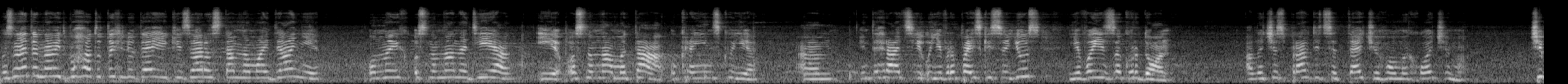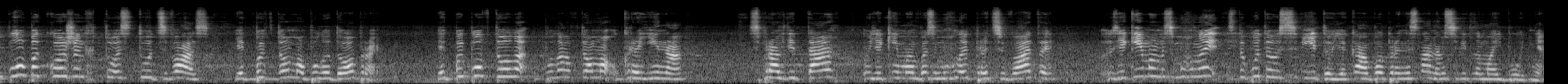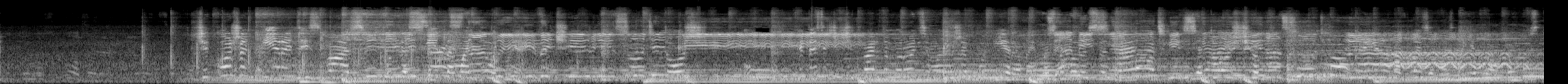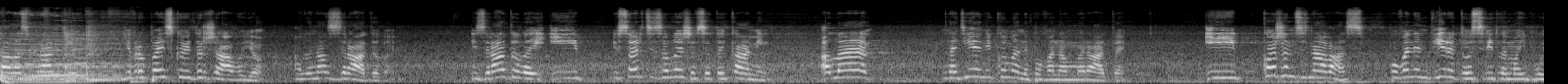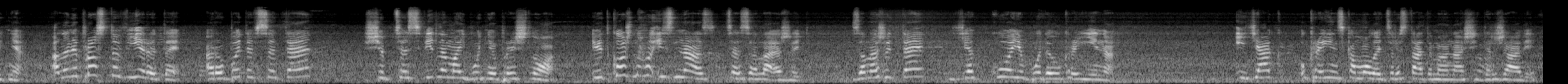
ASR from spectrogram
Ви знаєте, навіть багато тих людей, які зараз там на Майдані, у них основна надія і основна мета української ем, інтеграції у Європейський Союз є виїзд за кордон. Але чи справді це те, чого ми хочемо? Чи був би кожен хтось тут з вас, якби вдома було добре? Якби був вдома, була вдома Україна, справді та, у якій ми б змогли працювати, з якій ми б змогли здобути освіту, яка б принесла нам світле майбутнє? Чи кожен вірить із вас у те світле майбутнє? Тож у 2004 році ми вже повірили. Ми зробили все те для того, щоб Україна наблизилась до Європи, стала справді європейською державою, але нас зрадили. І зрадили, і, і в серці залишився той камінь. Але надія ніколи не повинна вмирати. І кожен з вас повинен вірити у світле майбутнє, але не просто вірити, а робити все те, щоб це світле майбутнє прийшло. І від кожного із нас це залежить. Залежить те, якою буде Україна, і як українська молодь зростатиме у нашій державі.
